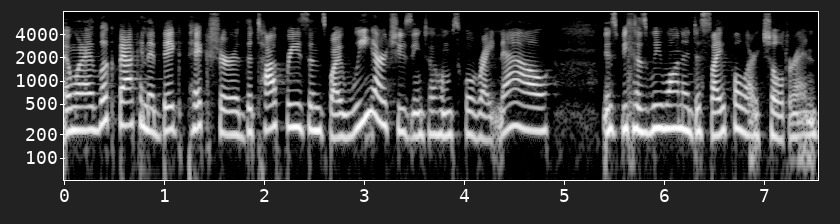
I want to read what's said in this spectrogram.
And when I look back in a big picture, the top reasons why we are choosing to homeschool right now is because we want to disciple our children.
